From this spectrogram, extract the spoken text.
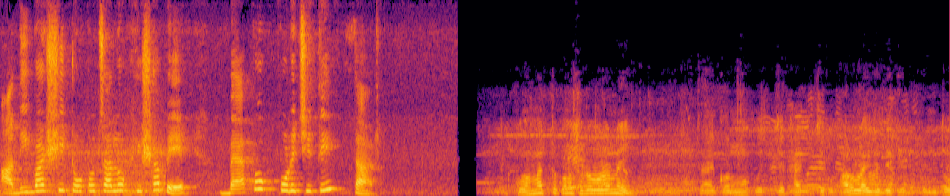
আদিবাসী টোটো চালক হিসাবে ব্যাপক পরিচিতি তার। কর্মের তো কোনো ছোটো বড়ো নেই। তাই কর্ম করছে খাচ্ছে খুব ভালো লাগছে দেখে। কিন্তু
